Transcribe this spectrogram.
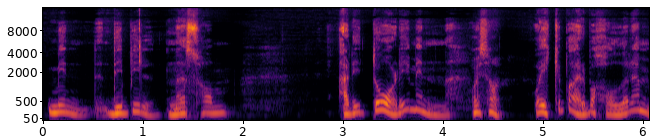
de bildene som er de dårlige minnene. Oi, sånn. Og ikke bare beholder dem,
